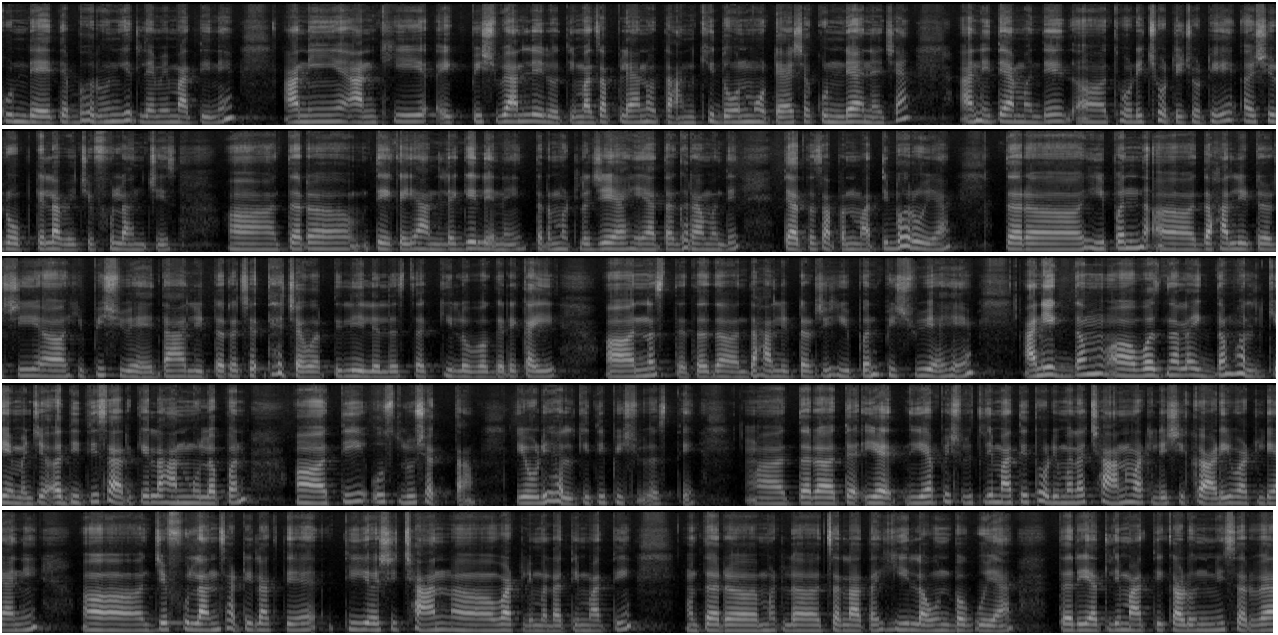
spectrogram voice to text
कुंड्या आहेत त्या भरून घेतल्या मी मातीने. आणि आणखी एक पिशवी आणलेली होती. माझा प्लॅन होता आणखी दोन मोठ्या अशा कुंड्या आणायच्या. आणि त्यामध्ये थोडी छोटी छोटी अशी रोपटे लावायची फुलांचीच. तर ते काही आणले गेले नाही. तर म्हटलं जे आहे आता घरामध्ये त्यातच आपण माती भरूया. तर ही पण दहा लिटरची ही पिशवी आहे. दहा लिटरच्या त्याच्यावरती लिहिलेलं असतं. किलो वगैरे काही नसते. तर द दहा लिटरची ही पण पिशवी आहे. आणि एकदम वजनाला एकदम हलकी आहे. म्हणजे अदितीसारखे लहान मुलं पण ती उचलू शकता. एवढी हलकी ती पिशवी असते. तर त्या या या पिशवीतली माती थोडी मला छान वाटली अशी काळी वाटली आणि जे फुलांसाठी लागते ती अशी छान वाटली मला ती माती. तर म्हटलं चला आता ही लावून बघूया. तर यातली माती काढून मी सर्व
